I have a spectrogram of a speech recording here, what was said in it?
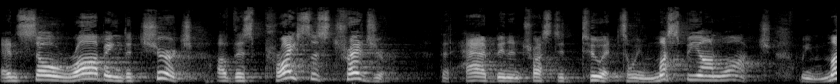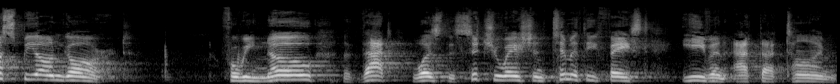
and so robbing the church of this priceless treasure that had been entrusted to it. So we must be on watch. We must be on guard. For we know that that was the situation Timothy faced even at that time.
